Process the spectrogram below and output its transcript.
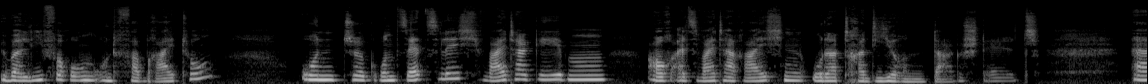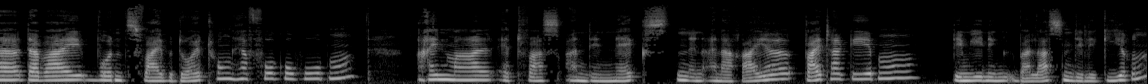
Überlieferung und Verbreitung. Und äh, grundsätzlich weitergeben, auch als weiterreichen oder tradieren dargestellt. Äh, dabei wurden zwei Bedeutungen hervorgehoben. Einmal etwas an den Nächsten in einer Reihe weitergeben, demjenigen überlassen, delegieren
